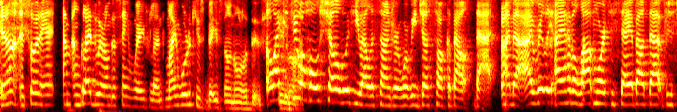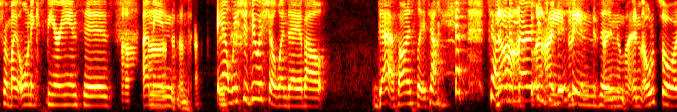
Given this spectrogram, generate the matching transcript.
Yeah, and so I- I'm, I'm glad we're on the same wavelength. My work is based on all of this. Oh, I could know. do a whole show with you, Alessandra, where we just talk about that. I mean, I really, I have a lot more to say about that just from my own experiences. I mean, Uh, and we should do a show one day about death. Honestly, Italian, Italian No, American I agree. traditions, and and also, uh,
